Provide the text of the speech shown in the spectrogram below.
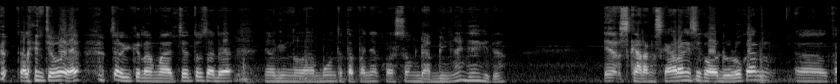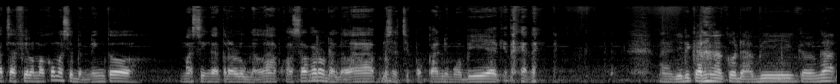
kalian coba ya. Misal lagi kena macet terus ada yang lagi ngelamun tetapannya kosong dubbing aja gitu. Ya sekarang sekarang sih kalau dulu kan eh, kaca film aku masih bening tuh. Masih nggak terlalu gelap. Kosong kan udah gelap bisa cipokan di mobil gitu kan. Nah jadi kadang aku dubbing. Kalau nggak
